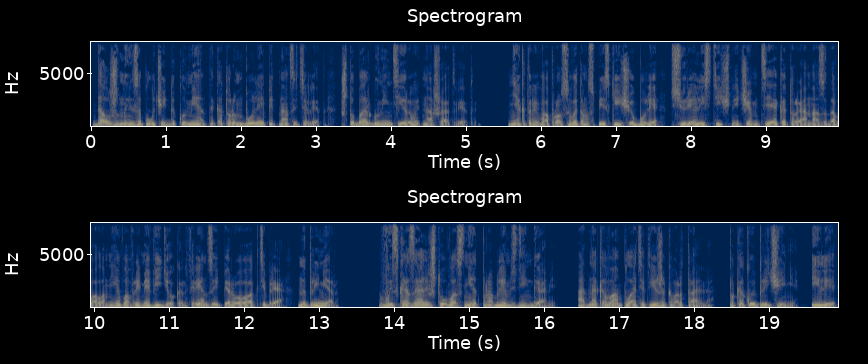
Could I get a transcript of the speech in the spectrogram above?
должны заполучить документы, которым более 15 лет, чтобы аргументировать наши ответы. Некоторые вопросы в этом списке еще более сюрреалистичны, чем те, которые она задавала мне во время видеоконференции 1 октября. Например, «Вы сказали, что у вас нет проблем с деньгами, однако вам платят ежеквартально. По какой причине? Или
